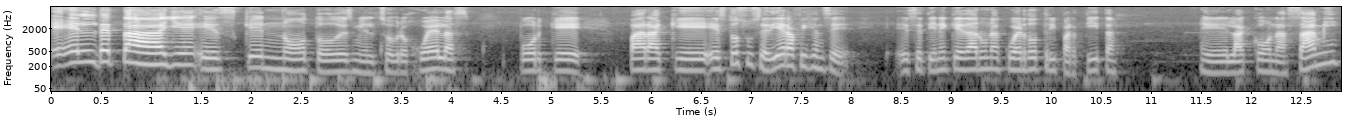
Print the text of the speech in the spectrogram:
El detalle es que no todo es miel sobre hojuelas, porque para que esto sucediera, fíjense, eh, se tiene que dar un acuerdo tripartita. Eh, la CONASAMI,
